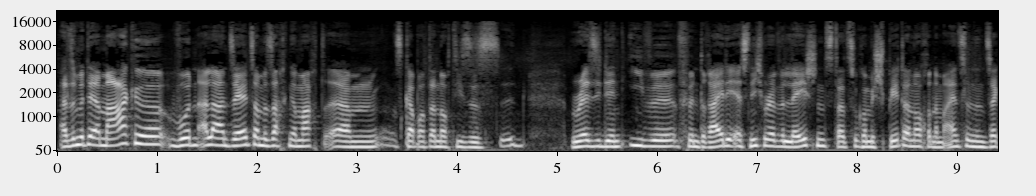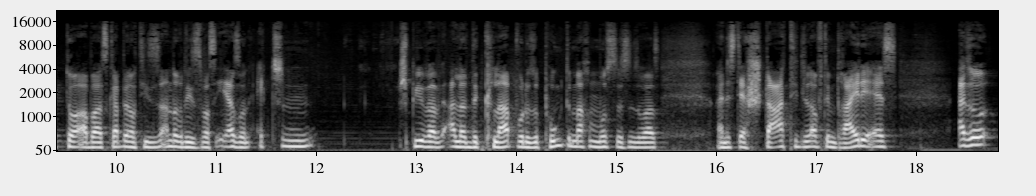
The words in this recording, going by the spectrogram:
Also mit der Marke wurden alle an seltsame Sachen gemacht. Ähm, es gab auch dann noch dieses Resident Evil für ein 3DS, nicht Revelations, dazu komme ich später noch in einem einzelnen Sektor, aber es gab ja noch dieses andere, dieses, was eher so ein Action Spiel war, aller The Club, wo du so Punkte machen musstest und sowas. Eines der Starttitel auf dem 3DS. Also,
